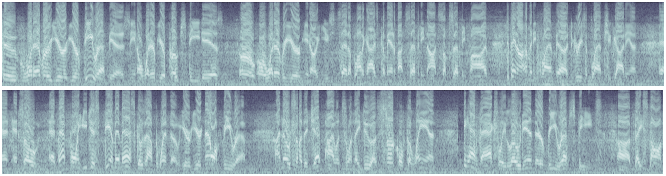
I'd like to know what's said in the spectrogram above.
to whatever your your VREF is. You know, whatever your approach speed is. Or, or whatever your, you know, you set up. A lot of guys come in about 70 knots, some 75, depending on how many flap, uh, degrees of flaps you got in. And, and so at that point, you just, DMMS goes out the window. You're, you're now on VREF. I know some of the jet pilots, when they do a circle to land, they have to actually load in their VREF speeds uh, based on,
